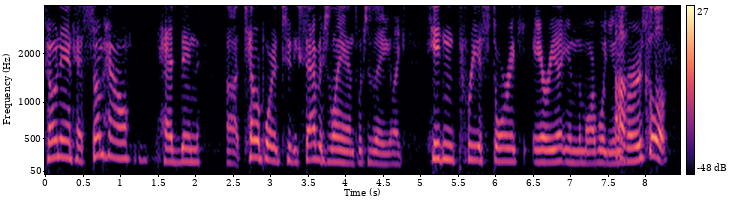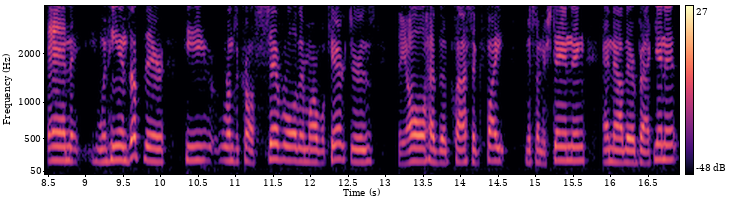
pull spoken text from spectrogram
Conan has somehow had been uh, teleported to the Savage Lands, which is a like hidden prehistoric area in the Marvel universe. Oh, cool. And when he ends up there, he runs across several other Marvel characters. They all have the classic fight, misunderstanding, and now they're back in it.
